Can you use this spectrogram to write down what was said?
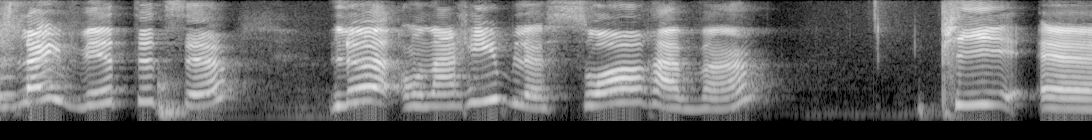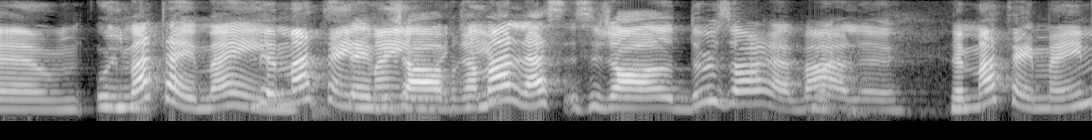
je l'invite, tout ça. Là, on arrive le soir avant. Puis euh, ou le matin même. Le matin même. Genre vraiment là, c'est genre deux heures avant. Le matin même,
